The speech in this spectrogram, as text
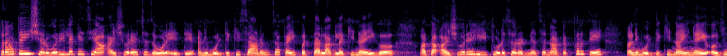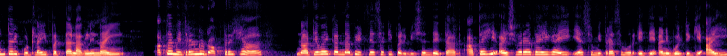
तर आता ही शर्वरी लगेच या ऐश्वर्याच्या जवळ येते आणि बोलते की सारंगचा काही पत्ता लागला की नाही गं? आता ऐश्वर्या ही थोडंसं रडण्याचं नाटक करते आणि बोलते की नाही नाही अजून तरी कुठलाही पत्ता लागले नाही. आता मित्रांनो डॉक्टर ह्या नातेवाईकांना भेटण्यासाठी परमिशन देतात. आता ही ऐश्वर्या घाईघाई या सुमित्रासमोर येते आणि बोलते की आई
